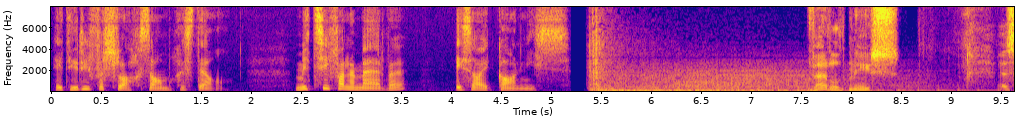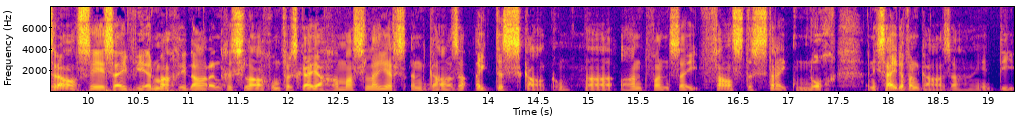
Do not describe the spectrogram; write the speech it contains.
het hierdie verslag saamgestel. Mitsi van der Merwe, SAK nuus. Wêreldnuus. Israel sê sy weermag het daarin geslaag om verskeie Hamas-leiers in Gaza uit te skakel na aand van sy velste stryd nog. In die suide van Gaza het die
